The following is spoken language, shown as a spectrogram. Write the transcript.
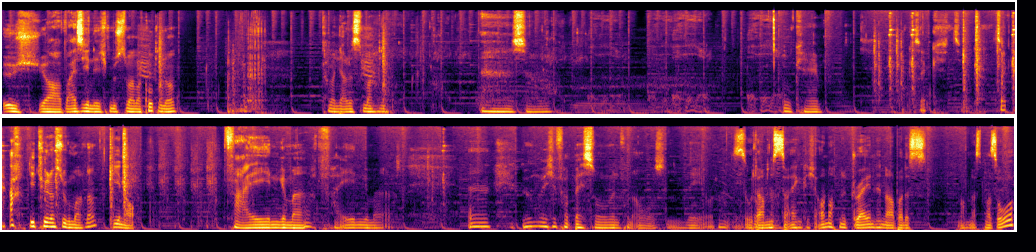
Ich, ja, weiß ich nicht. Müsste man mal gucken, ne? Kann man ja alles machen. Äh, so. Okay. Zack, zack, zack. Ach, die Türen hast du gemacht, ne? Genau. Fein gemacht, fein gemacht. Äh, irgendwelche Verbesserungen von außen? Nee, oder? Nee, So, da müsste eigentlich auch noch eine Drain hin, aber das machen wir erstmal so,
